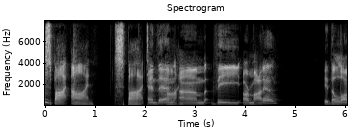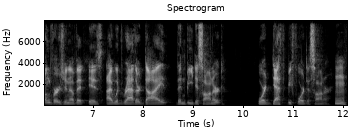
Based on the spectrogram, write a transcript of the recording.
Spot on. Spot. And then on. um, the our motto, it, the long version of it is I would rather die than be dishonored or death before dishonor. Mm.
